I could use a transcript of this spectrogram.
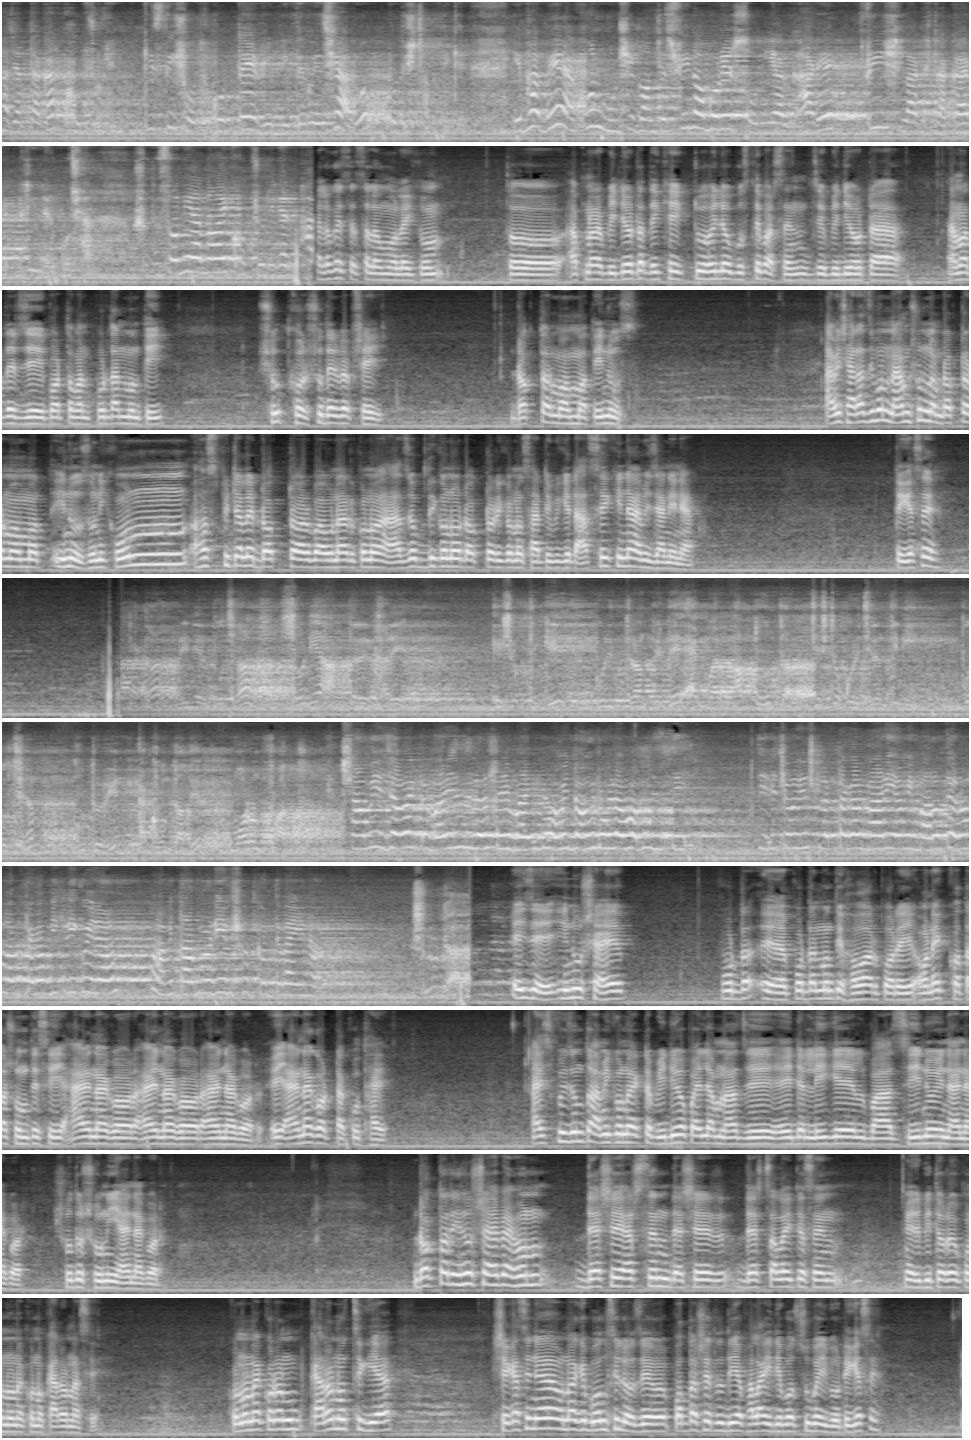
হাজার টাকার ক্ষুদ্র ঋণ। কিস্তি শোধ করতে ঋণ নিতে হয়েছে আরও প্রতিষ্ঠানটিকে এভাবে এখন মুন্সীগঞ্জের শ্রীনগরের সোনিয়ার ঘাড়ে ত্রিশ লাখ টাকার ঋণের বোঝা। শুধু সোনিয়া নয় ক্ষুদ্র ঋণের হ্যালো গাইস আসসালামু আলাইকুম। তো আপনারা ভিডিওটা দেখে একটু হইলেও বুঝতে পারছেন যে ভিডিওটা আমাদের যে বর্তমান প্রধানমন্ত্রী, সুদখোর সুদের ব্যবসায়ী, ডক্টর মোহাম্মদ ইনুস। আমি সারা জীবন নাম শুনলাম ডক্টর মোহাম্মদ ইনুস। উনি কোন হসপিটালের ডক্টর বা ওনার কোনো আজ অব্দি কোনো ডক্টরি কোনো সার্টিফিকেট আছে কিনা আমি জানি না। ঠিক আছে? ঋণের বোঝা সোনিয়া আক্তারের ঘাড়ে। এইসব থেকে পরিত্রাণ পেতে একবার আত্মহত্যার চেষ্টা করেছিলেন তিনি। বলছেন ক্ষুদ্র ঋণ এখন তাদের মরণ ফাঁদ স্বামী যাওয়া একটা বাড়ি ছিল সেই বাড়িটা আমি ধ্বংস করে এই যে ইনু সাহেব প্রধা- প্রধানমন্ত্রী হওয়ার পরে অনেক কথা শুনতেছি, আয়নাগর আয়নাগর আয়নাগর। এই আয়নাগরটা কোথায়? আজ পর্যন্ত আমি কোনো একটা ভিডিও পাইলাম না যে এইটা লিগেল বা জিনুইন আয়নাগর। শুধু শুনি আয়নাগর। ডক্টর ইনুস সাহেব এখন দেশে আসছেন, দেশের, দেশ চালাইতেছেন। এর ভিতরেও কোনো না কোনো কারণ আছে। কোনো না কোনো কারণ হচ্ছে গিয়া শেখ হাসিনা ওনাকে বলছিল যে, পদ্মা সেতু দিয়ে ফালাই দেব, চুবাইব, ঠিক আছে?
